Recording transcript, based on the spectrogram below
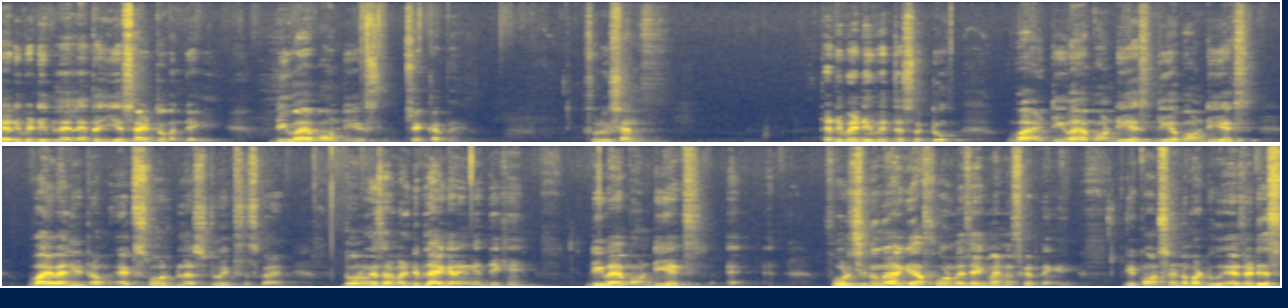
डेरिवेटिव ले लें तो ये साइड तो बन जाएगी। D Y upon D X check करते हैं। Solution derivative with respect to Y D Y upon D X D upon D X Y value term X four plus two X square दोनों के साथ मल्टीप्लाई करेंगे, देखें। D Y upon D X four शुरू में आ गया फोर में से एक माइनस कर देंगे। ये constant number two as it is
